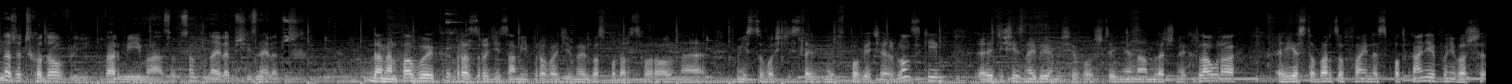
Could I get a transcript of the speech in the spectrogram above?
na rzecz hodowli Warmii i Mazur. Są to najlepsi z najlepszych. Damian Pawłyk wraz z rodzicami prowadzimy gospodarstwo rolne w miejscowości Stejny w powiecie elbląskim. E, Dzisiaj znajdujemy się w Olsztynie na Mlecznych Laurach. E, Jest to bardzo fajne spotkanie, ponieważ e,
